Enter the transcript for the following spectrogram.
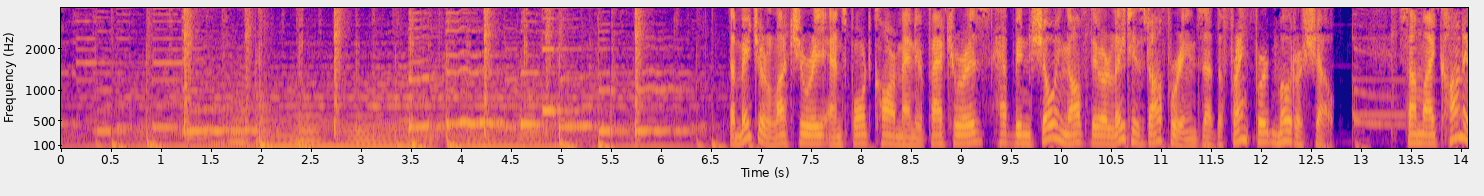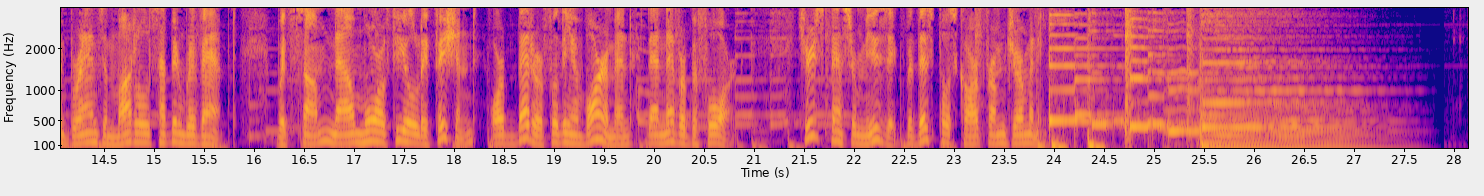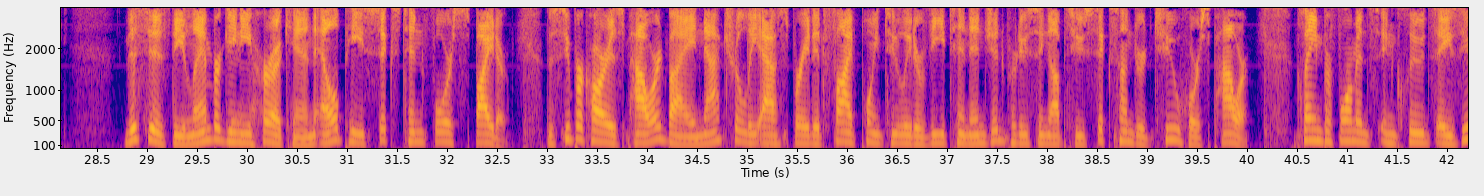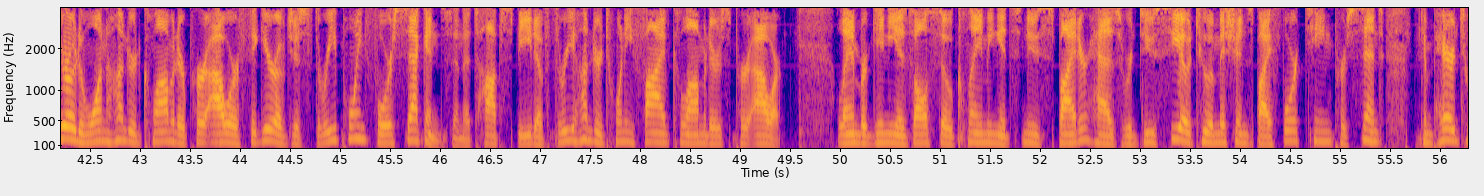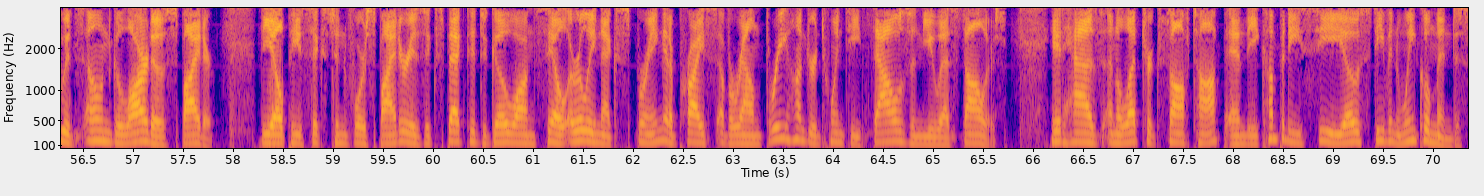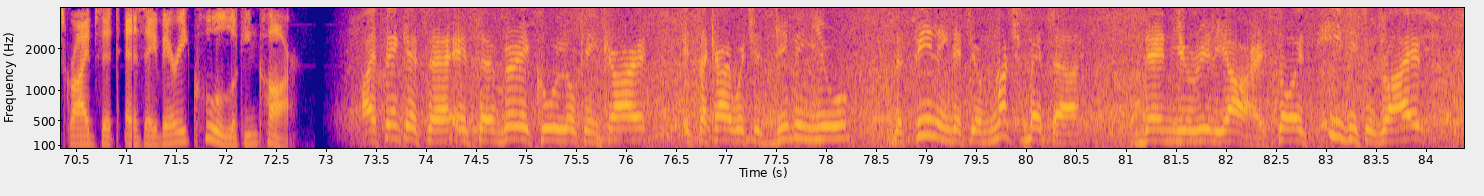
The major luxury and sport car manufacturers have been showing off their latest offerings at the Frankfurt Motor Show. Some iconic brands and models have been revamped, with some now more fuel efficient or better for the environment than ever before. Here's Spencer Music with this postcard from Germany. This is the Lamborghini Huracan LP6104 Spider. The supercar is powered by a naturally aspirated 5.2 liter V10 engine producing up to 602 horsepower. Claimed performance includes a 0 to 100 km per hour figure of just 3.4 seconds and a top speed of 325 kilometers per hour. Lamborghini is also claiming its new Spider has reduced CO2 emissions by 14% compared to its own Gallardo Spider. The LP6104 Spider is expected to go on sale early next spring at a price of around 320,000 US dollars. It has an electric soft top and the company's CEO Stephan Winkelmann describes it as a very cool looking car. I think it's a, it's a very cool looking car. It's a car which is giving you the feeling that you're much better than you really are. So it's easy to drive.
